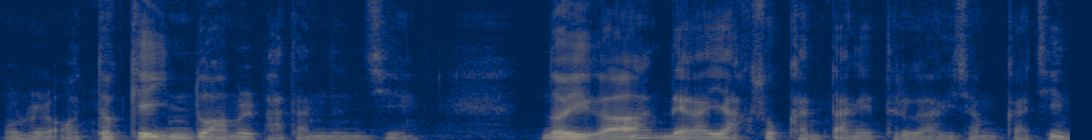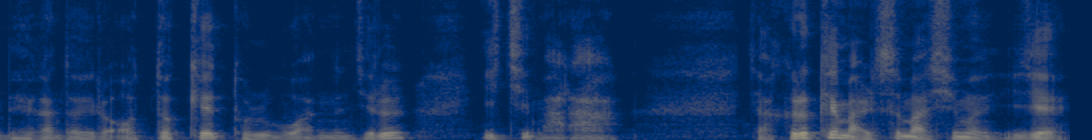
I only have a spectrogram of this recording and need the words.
오늘 어떻게 인도함을 받았는지 너희가 내가 약속한 땅에 들어가기 전까지 내가 너희를 어떻게 돌보았는지를 잊지 마라. 자, 그렇게 말씀하시면 이제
